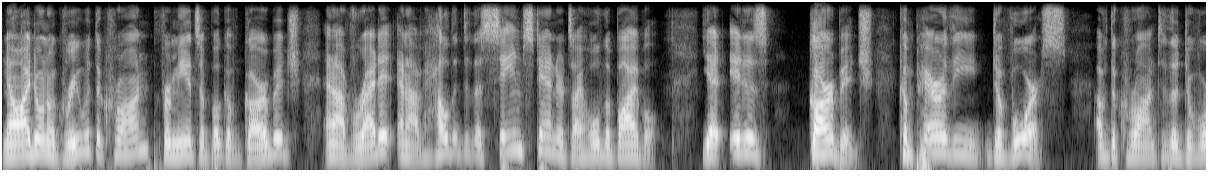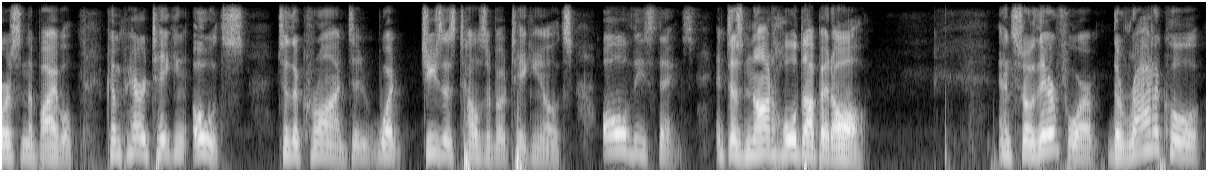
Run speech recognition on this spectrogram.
Now, I don't agree with the Quran. For me, it's a book of garbage, and I've read it and I've held it to the same standards I hold the Bible. Yet it is garbage. Compare the divorce of the Quran to the divorce in the Bible. Compare taking oaths to the Quran, to what Jesus tells about taking oaths. All of these things. It does not hold up at all. And so, therefore, the radical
